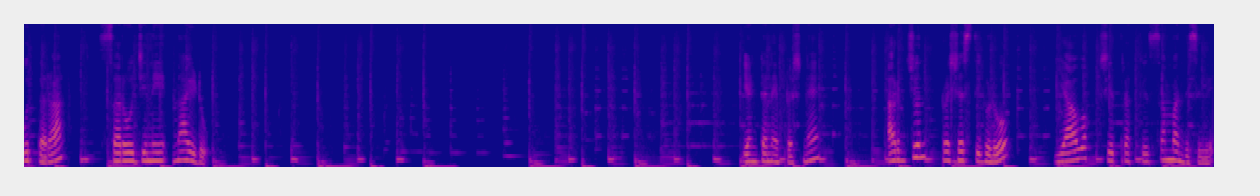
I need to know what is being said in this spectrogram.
ಉತ್ತರ ಸರೋಜಿನಿ ನಾಯ್ಡು. ಎಂಟನೇ ಪ್ರಶ್ನೆ ಅರ್ಜುನ್ ಪ್ರಶಸ್ತಿಗಳು ಯಾವ ಕ್ಷೇತ್ರಕ್ಕೆ ಸಂಬಂಧಿಸಿವೆ?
